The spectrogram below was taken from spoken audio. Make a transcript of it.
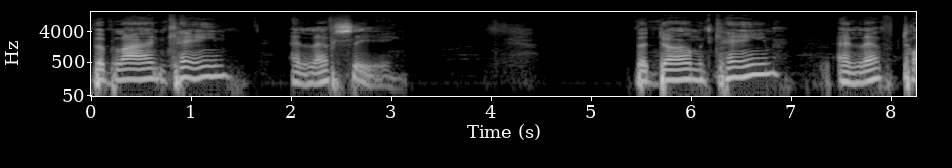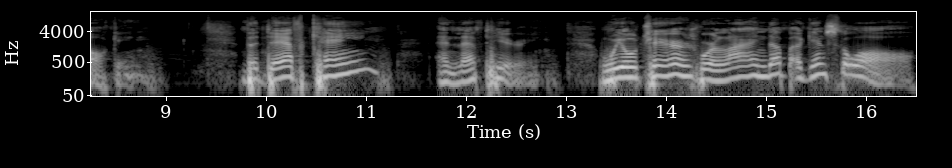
the blind came and left seeing the dumb came and left talking. The deaf came and left hearing. Wheelchairs were lined up against the wall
